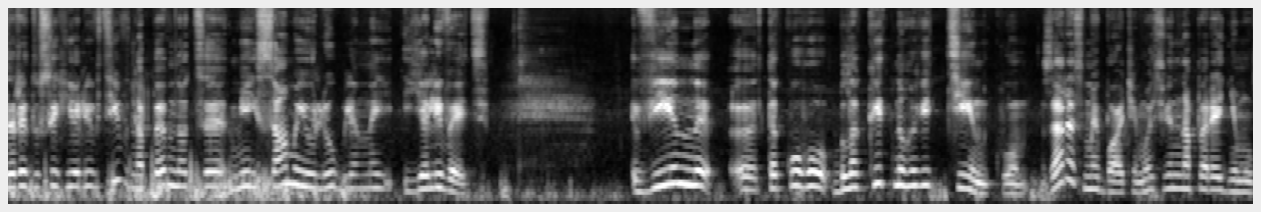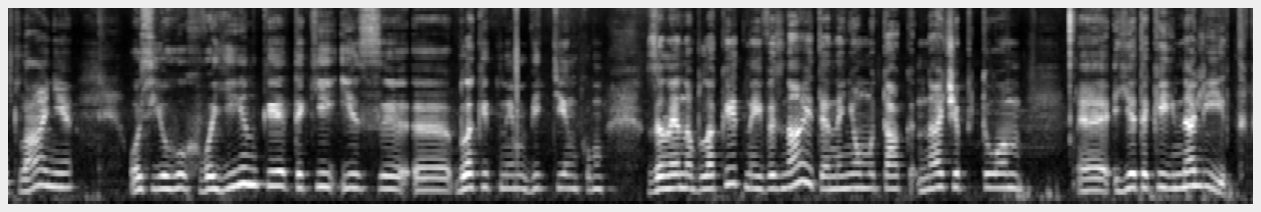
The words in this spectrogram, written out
Серед усіх ялівців, напевно, це мій самий улюблений ялівець. Він е, такого блакитного відтінку. Зараз ми бачимо, ось він на передньому плані, ось його хвоїнки такі із е, блакитним відтінком, зелено-блакитний. Ви знаєте, на ньому так, начебто, е, є такий наліт,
